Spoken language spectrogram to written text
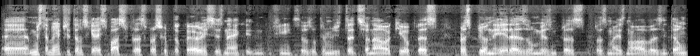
É, mas também acreditamos que há espaço para as cryptocurrencies, né? Que, enfim, você usou o termo de tradicional aqui, ou para as pioneiras, ou mesmo para as mais novas. Então,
